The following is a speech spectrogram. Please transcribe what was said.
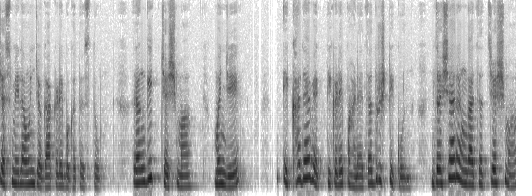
चष्मे लावून जगाकडे बघत असतो. रंगीत चष्मा म्हणजे एखाद्या व्यक्तीकडे पाहण्याचा दृष्टिकोन. जशा रंगाचा चष्मा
